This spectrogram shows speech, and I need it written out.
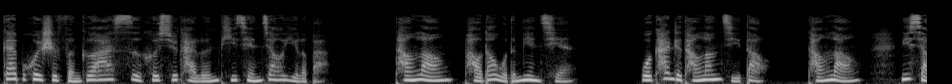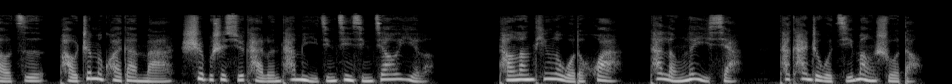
该不会是粉哥阿四和徐凯伦提前交易了吧？螳螂跑到我的面前，我看着螳螂急道。螳螂，你小子跑这么快干嘛？是不是徐凯伦他们已经进行交易了？螳螂听了我的话，他愣了一下，他看着我，急忙说道：“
